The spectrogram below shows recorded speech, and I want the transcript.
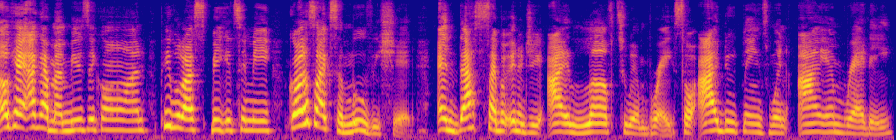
Okay, I got my music on. People are speaking to me. Girl, it's like some movie shit. And that's the type of energy I love to embrace. So I do things when I am ready.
